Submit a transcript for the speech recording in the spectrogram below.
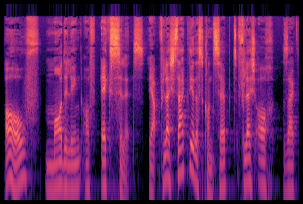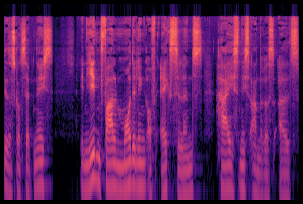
auf Modeling of Excellence. Ja, vielleicht sagt dir das Konzept, vielleicht auch sagt dir das Konzept nichts. In jedem Fall Modeling of Excellence heißt nichts anderes als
